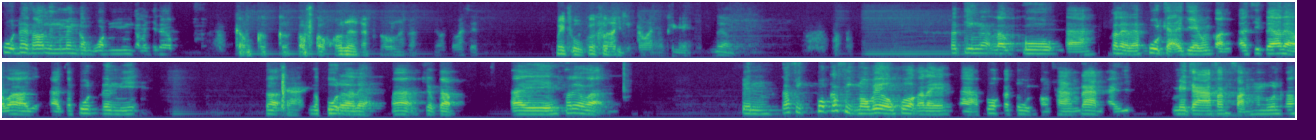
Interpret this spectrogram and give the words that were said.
พูดได้ตอนหนึ่งแม่งกับวนกันมาที่เดิมกับกับกับกับกับเขาเลิกกันเขาเลิกกันเดี๋ยวจะไม่เสร็จ ไม่ถูกก็คืเพื่ออผิดกินด้วยโอเคเรื่อง ก็จริงอะเรากูอ่าก็เลยเลยพูดกับไอเจมันก่อนอาทิตย์แล้วแหละว่า อาจจะพูดเรื่องนี้ ก็ใช่ก็พูดอะไรแหละอ่าเกี่ยวกับ ไอเขาเรียกว่า เป็นกราฟิกพวก graphic novel พวกอะไร อ่า พวกการ์ตูนของทางด้านไออเมริกาฝั่งฝั่งทางนู้นเขา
